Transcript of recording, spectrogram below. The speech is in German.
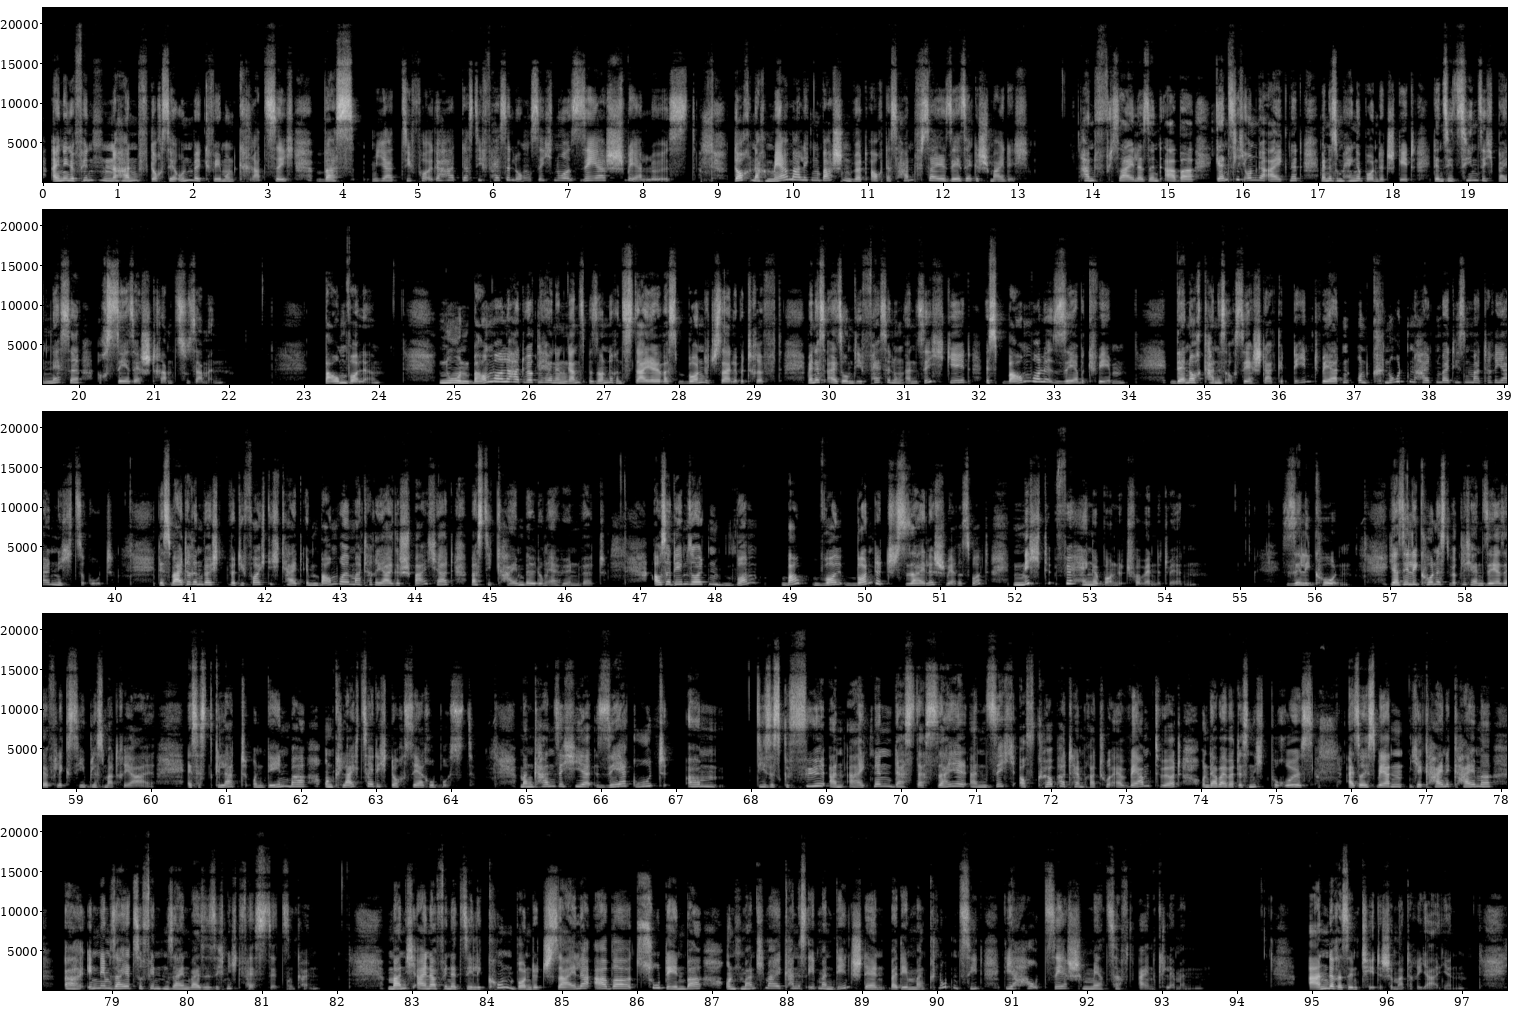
Einige finden Hanf doch sehr unbequem und kratzig, was ja die Folge hat, dass die Fesselung sich nur sehr schwer löst. Doch nach mehrmaligen Waschen wird auch das Hanfseil sehr, sehr geschmeidig. Hanfseile sind aber gänzlich ungeeignet, wenn es um Hängebondage geht, denn sie ziehen sich bei Nässe auch sehr, sehr stramm zusammen. Baumwolle. Nun, Baumwolle hat wirklich einen ganz besonderen Style, was Bondage-Seile betrifft. Wenn es also um die Fesselung an sich geht, ist Baumwolle sehr bequem. Dennoch kann es auch sehr stark gedehnt werden und Knoten halten bei diesem Material nicht so gut. Des Weiteren wird die Feuchtigkeit im Baumwollmaterial gespeichert, was die Keimbildung erhöhen wird. Außerdem sollten Bom Baumwoll-Bondage-Seile, schweres Wort, nicht für Hängebondage verwendet werden. Silikon. Ja, Silikon ist wirklich ein sehr, sehr flexibles Material. Es ist glatt und dehnbar und gleichzeitig doch sehr robust. Man kann sich hier sehr gut ähm, dieses Gefühl aneignen, dass das Seil an sich auf Körpertemperatur erwärmt wird und dabei wird es nicht porös. Also es werden hier keine Keime äh, in dem Seil zu finden sein, weil sie sich nicht festsetzen können. Manch einer findet Silikon-Bondage-Seile aber zu dehnbar und manchmal kann es eben an den Stellen, bei denen man Knoten zieht, die Haut sehr schmerzhaft einklemmen andere synthetische Materialien.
